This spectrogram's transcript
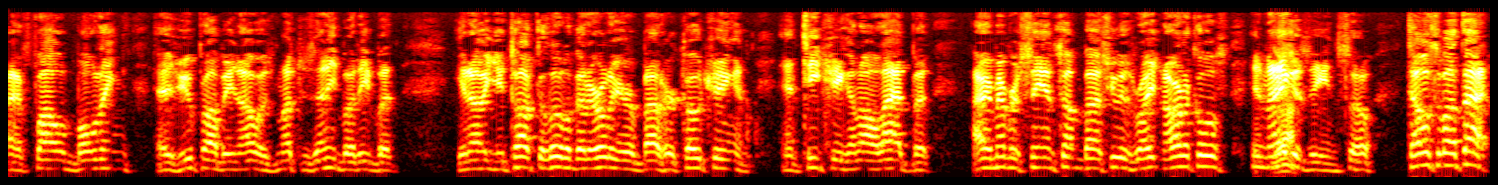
I've followed bowling, as you probably know, as much as anybody. But, you know, you talked a little bit earlier about her coaching and, and teaching and all that. But I remember seeing something about she was writing articles in magazines. Yeah. So tell us about that.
